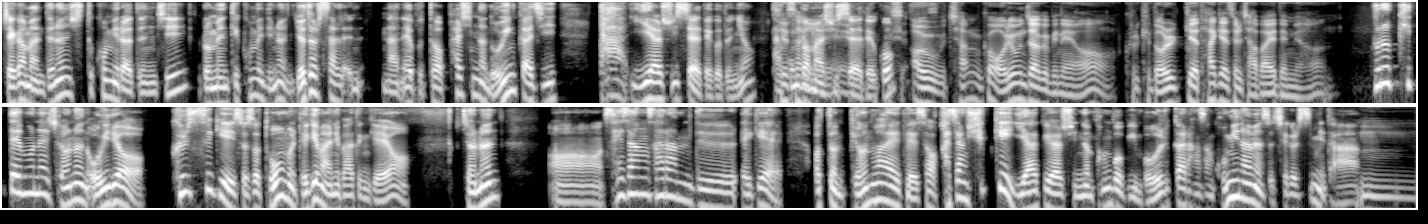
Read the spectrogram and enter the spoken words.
제가 만드는 시트콤이라든지 로맨틱 코미디는 8살 난 애부터 80난 노인까지 다 이해할 수 있어야 되거든요. 다 세상에. 공감할 수 있어야 그- 되고. 그- 아우 참 그 어려운 작업이네요. 그렇게 넓게 타겟을 잡아야 되면. 그렇기 때문에 저는 오히려 글쓰기에 있어서 도움을 되게 많이 받은 게요. 저는 어 세상 사람들에게 어떤 변화에 대해서 가장 쉽게 이야기할 수 있는 방법이 뭘까를 항상 고민하면서 책을 씁니다. 음.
